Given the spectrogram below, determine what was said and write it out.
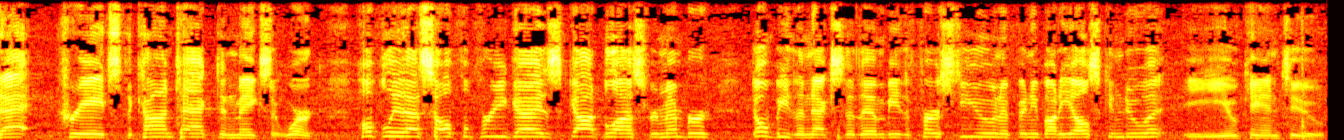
that creates the contact and makes it work. Hopefully that's helpful for you guys. God bless. Remember, don't be the next to them. Be the first to you. And if anybody else can do it, you can too.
